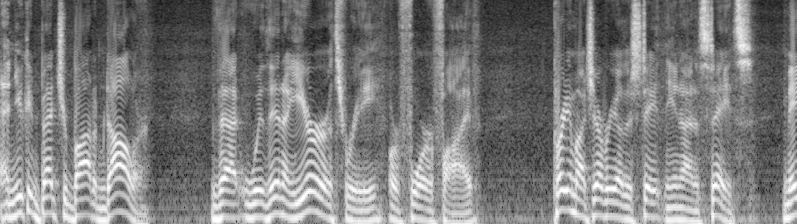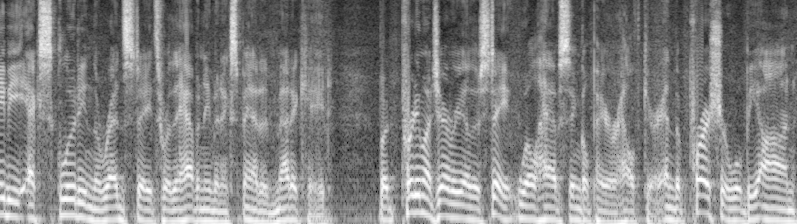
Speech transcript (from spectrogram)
and you can bet your bottom dollar that within a year or three or four or five, pretty much every other state in the United States, maybe excluding the red states where they haven't even expanded Medicaid but pretty much every other state will have single payer health care. And the pressure will be on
